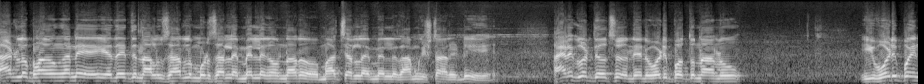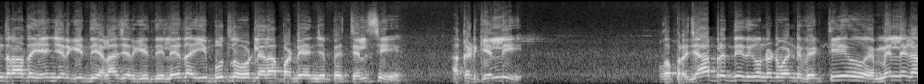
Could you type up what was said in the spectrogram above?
దాంట్లో భాగంగానే ఏదైతే నాలుగు సార్లు మూడు సార్లు ఎమ్మెల్యేగా ఉన్నారో మాచర్ల ఎమ్మెల్యే రామకృష్ణారెడ్డి ఆయనకు కూడా తెలుసు నేను ఓడిపోతున్నాను ఈ ఓడిపోయిన తర్వాత ఏం జరిగింది ఎలా జరిగింది లేదా ఈ బూత్లో ఓట్లు ఎలా పడ్డాయి అని చెప్పేసి తెలిసి అక్కడికి వెళ్ళి ఒక ప్రజాప్రతినిధిగా ఉన్నటువంటి వ్యక్తి ఎమ్మెల్యేగా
